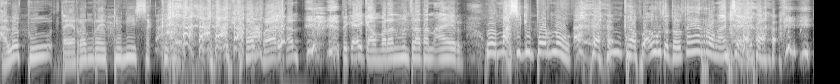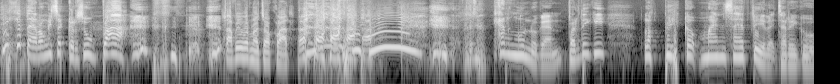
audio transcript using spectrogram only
Halo Bu, terong ready nih seger. Gambaran, dikai gambaran muncratan air. Wah masih ki porno. Enggak pak, aku total terong aja. Iki terong seger, sumpah. Tapi warna coklat. kan ngono kan. Berarti ki lebih ke mindset lek cariku.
